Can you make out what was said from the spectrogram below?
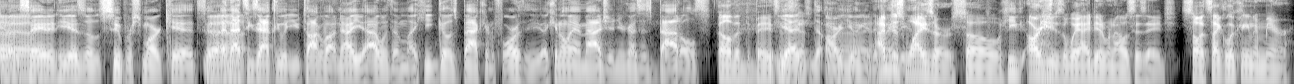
you know what I'm saying? And he is a super smart kid. So, Yeah. and that's exactly what you talk about now. You have with him, like he goes back and forth with you. I can only imagine your guys' battles. Oh, the debates. Yeah, discussions. the arguing and I'm just wiser, so he argues the way I did when I was his age. So it's like looking in a mirror,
